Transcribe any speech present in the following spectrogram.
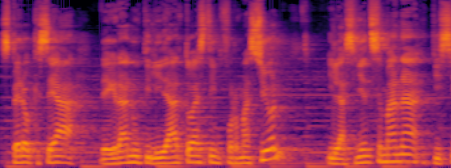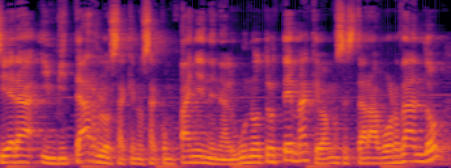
Espero que sea de gran utilidad toda esta información y la siguiente semana quisiera invitarlos a que nos acompañen en algún otro tema que vamos a estar abordando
